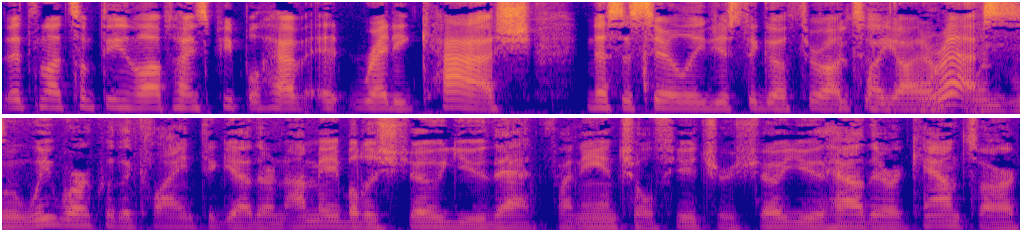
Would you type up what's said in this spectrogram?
that's not something a lot of times people have at ready cash necessarily just to go throw out It's to like the IRS. When, when we work with a client together, and I'm able to show you that financial future, show you how their accounts are,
